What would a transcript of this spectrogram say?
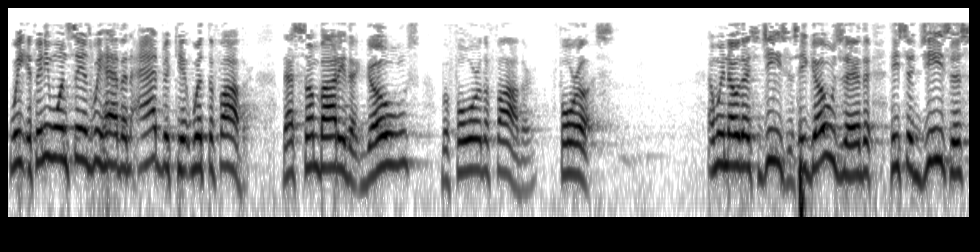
we, if anyone sins, we have an advocate with the Father. That's somebody that goes before the Father for us. And we know that's Jesus. He goes there. That he said, Jesus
